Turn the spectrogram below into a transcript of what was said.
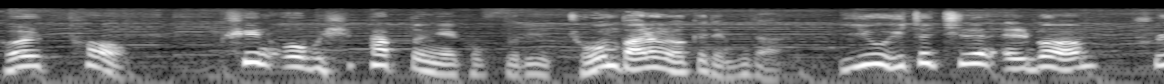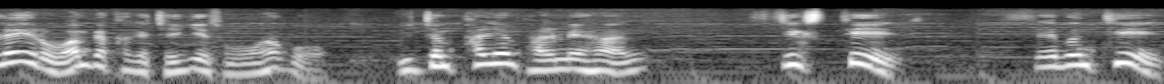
Girl Talk, Queen of Hip-Hop 등의 곡들이 좋은 반응을 얻게 됩니다. 이후 2007년 앨범 Play로 완벽하게 재기에 성공하고 2008년 발매한 60s, 70s,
